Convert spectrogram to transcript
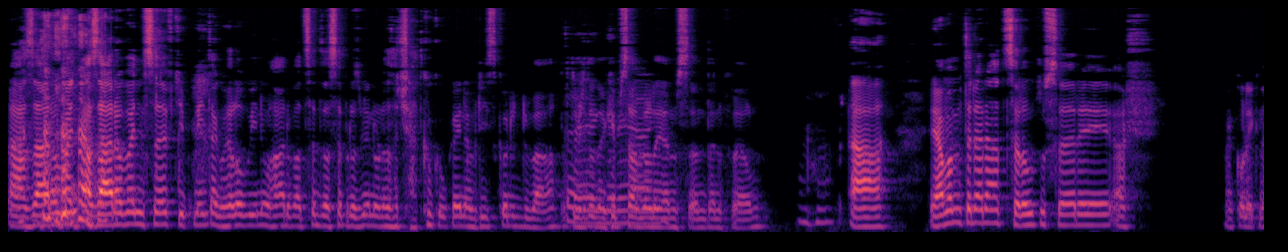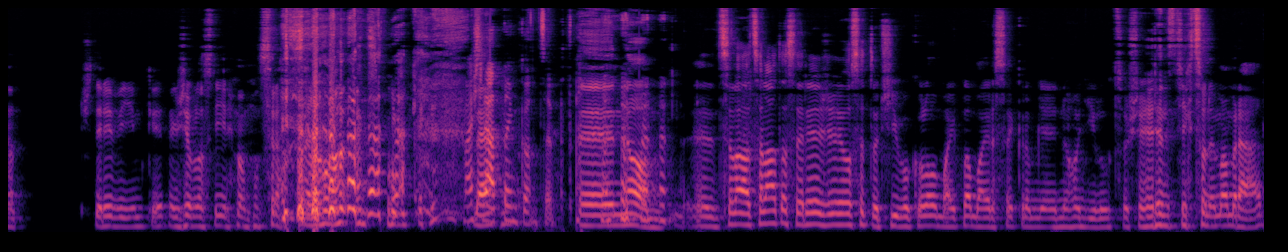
A zároveň, a zároveň se vtipný, tak v Halloweenu H20 zase pro změnu na začátku koukají na Vřízkot 2, to protože to taky psal Williamson, ten film. Uh-huh. A já mám teda rád celou tu sérii až na kolik, na čtyři výjimky, takže vlastně ji nemám moc rád celou. Máš ne. rád ten koncept. Eh, no, eh, celá, celá ta série, že jo, se točí okolo Michaela Myerse, kromě jednoho dílu, což je jeden z těch, co nemám rád,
